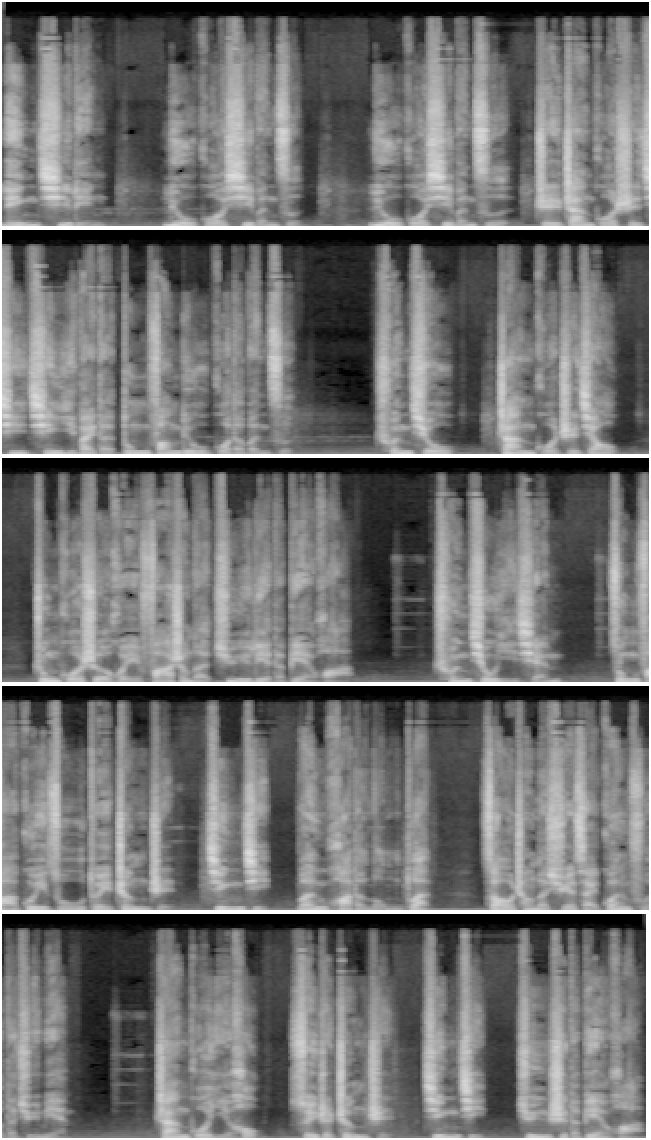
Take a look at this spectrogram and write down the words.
零七零六国西文字，六国西文字指战国时期秦以外的东方六国的文字。春秋战国之交，中国社会发生了剧烈的变化。春秋以前，宗法贵族对政治、经济、文化的垄断，造成了学在官府的局面。战国以后，随着政治、经济、军事的变化，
